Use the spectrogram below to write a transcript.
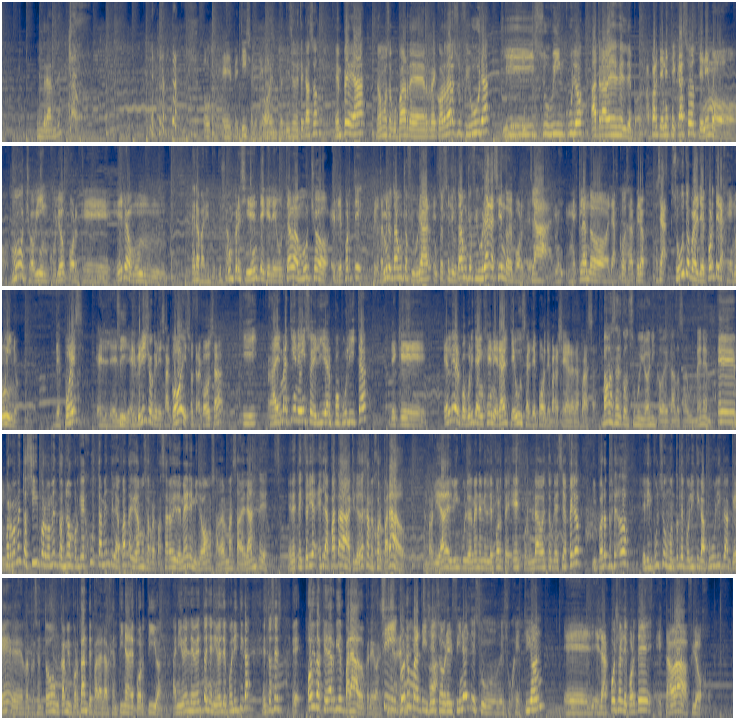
un grande, O eh, petizo en este o caso. en Petizo en este caso, en PDA nos vamos a ocupar de recordar su figura y su vínculo a través del deporte. Aparte, en este caso tenemos mucho vínculo porque era un, ¿Era pariente tuyo? un presidente que le gustaba mucho el deporte, pero también le gustaba mucho figurar. Entonces le gustaba mucho figurar haciendo deporte. Claro. Me- mezclando las cosas. Pero, o sea, su gusto por el deporte era genuino. Después, el, el- Sí. el brillo que le sacó es otra cosa. Y además tiene eso de líder populista, de que el líder populista en general te usa el deporte para llegar a las masas. ¿Vamos a hacer consumo irónico de Carlos Saúl Menem? Eh, Por momentos sí, por momentos no, porque justamente la pata que vamos a repasar hoy de Menem y lo vamos a ver más adelante en esta historia es la pata que lo deja mejor parado. En realidad el vínculo de Menem y el deporte es por un lado esto que decía Felo y por otro lado el impulso de un montón de política pública que eh, representó un cambio importante para la Argentina deportiva a nivel de eventos y a nivel de política. Entonces eh, hoy va a quedar bien parado creo. Sí, final. con un matiz, ¿eh? Ah. sobre el final de su, de su gestión, eh, el apoyo al deporte estaba flojo.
